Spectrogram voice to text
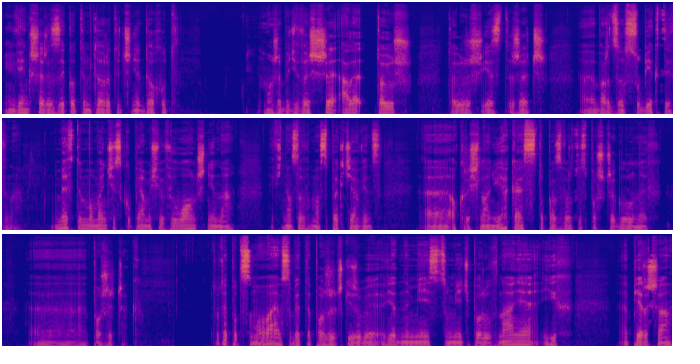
im większe ryzyko, tym teoretycznie dochód może być wyższy, ale to już, to już jest rzecz bardzo subiektywna. My w tym momencie skupiamy się wyłącznie na finansowym aspekcie, a więc e, określaniu, jaka jest stopa zwrotu z poszczególnych e, pożyczek. Tutaj podsumowałem sobie te pożyczki, żeby w jednym miejscu mieć porównanie. Ich e, pierwsza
